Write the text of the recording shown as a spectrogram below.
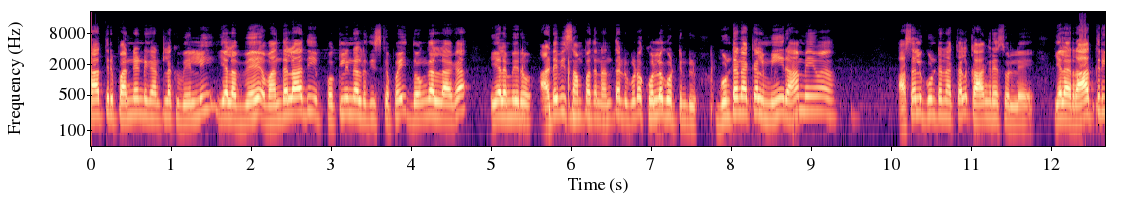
రాత్రి పన్నెండు గంటలకు వెళ్ళి ఇలా వే వందలాది పొక్లినలు తీసుకుపోయి దొంగల్లాగా ఇలా మీరు అడవి సంపదను అంతటి కూడా కొల్లగొట్టిండ్రు. గుంటనక్కలు మీరా మేమా? అసలు గుంటనక్కలు కాంగ్రెస్ వాళ్ళే. ఇలా రాత్రి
